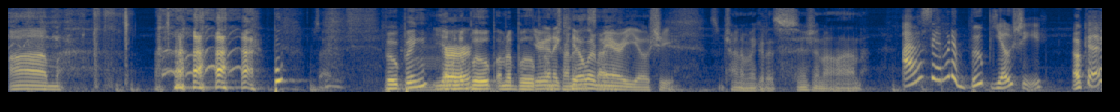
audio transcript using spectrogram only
Um, Booping. yeah, I'm her. gonna boop. I'm gonna boop. You're I'm gonna trying to kill or decide. marry Yoshi. I'm trying to make a decision on. I would say I'm going to boop Yoshi Okay.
